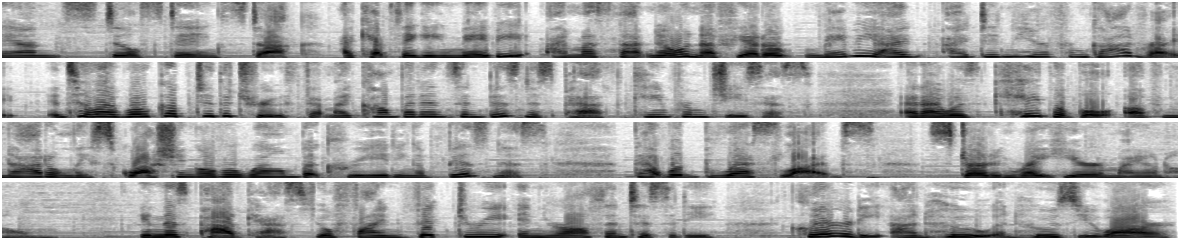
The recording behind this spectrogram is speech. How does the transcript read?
and still staying stuck. I kept thinking maybe I must not know enough yet, or maybe I, I didn't hear from God right. Until I woke up to the truth that my confidence and business path came from Jesus, and I was capable of not only squashing overwhelm, but creating a business that would bless lives, starting right here in my own home. In this podcast, you'll find victory in your authenticity, clarity on who and whose you are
